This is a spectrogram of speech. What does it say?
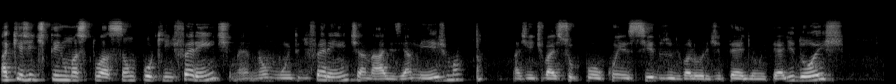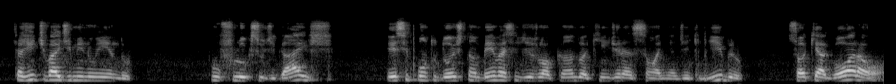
Aqui a gente tem uma situação um pouquinho diferente, né? não muito diferente, a análise é a mesma. A gente vai supor conhecidos os valores de TL1 e TL2. Se a gente vai diminuindo o fluxo de gás, esse ponto 2 também vai se deslocando aqui em direção à linha de equilíbrio, só que agora, ó,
